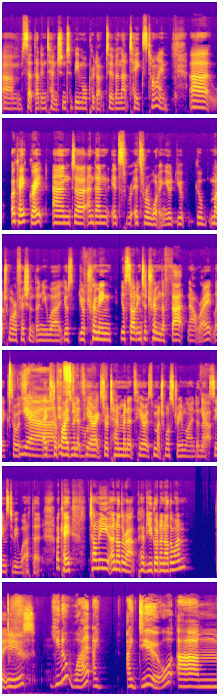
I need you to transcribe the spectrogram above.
um, set that intention to be more productive, and that takes time. Uh, okay, great, and uh, and then it's it's rewarding. You you you're much more efficient than you were. You're you're trimming. You're starting to trim the fat now, right? Like so, it's yeah, extra five minutes here, extra ten minutes here. It's much more streamlined, and yeah. that seems to be worth it. Okay, tell me another app. Have you got another one that you use? You know what? I I do. Um,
